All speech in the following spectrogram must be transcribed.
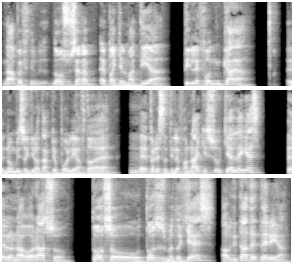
να απευθυνόσου σε ένα επαγγελματία τηλεφωνικά. ε, νομίζω γινόταν πιο πολύ αυτό, ε. Μμ. Έπαιρνες το τηλεφωνάκι σου και έλεγες: Θέλω να αγοράσω τόσο, τόσες μετοχές από την τάδε εταιρεία.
